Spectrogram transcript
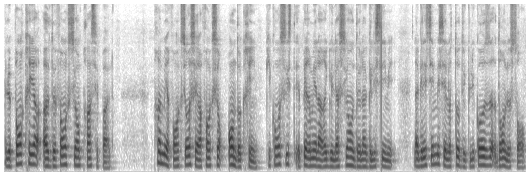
Le pancréas a deux fonctions principales. Première fonction, c'est la fonction endocrine, qui consiste et permet la régulation de la glycémie. La glycémie, c'est le taux de glucose dans le sang.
